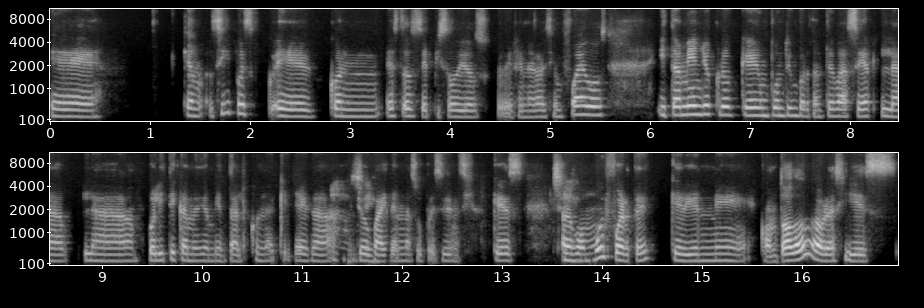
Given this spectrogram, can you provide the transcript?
eh, que, sí, pues eh, con estos episodios de Generación Fuegos, y también yo creo que un punto importante va a ser la, la política medioambiental con la que llega ah, Joe Biden a su presidencia, que es algo muy fuerte, que viene con todo. Ahora sí es,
